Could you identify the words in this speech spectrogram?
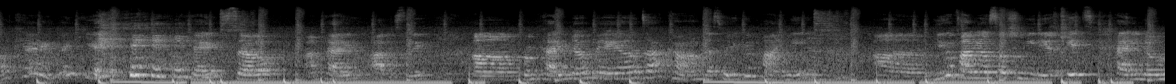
Okay, thank you. okay, so I'm Patty, obviously, um, from pattynomayo.com. That's where you can find me. Um, you can find me on social media. It's Patty No Mayo,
